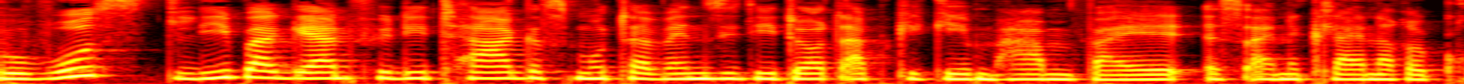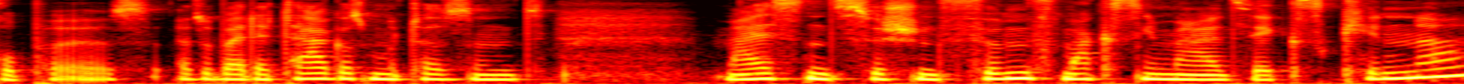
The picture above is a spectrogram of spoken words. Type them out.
bewusst lieber gern für die Tagesmutter, wenn sie die dort abgegeben haben, weil es eine kleinere Gruppe ist. Also bei der Tagesmutter sind meistens zwischen fünf, maximal sechs Kinder,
